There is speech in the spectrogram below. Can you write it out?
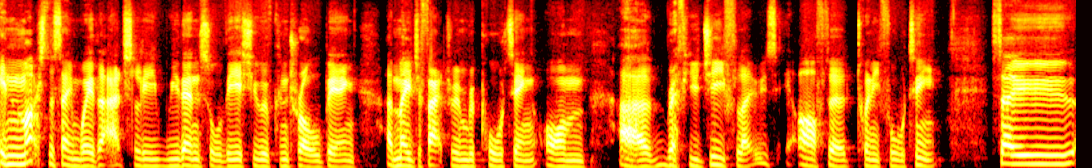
in much the same way that actually we then saw the issue of control being a major factor in reporting on uh, refugee flows after 2014. So,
